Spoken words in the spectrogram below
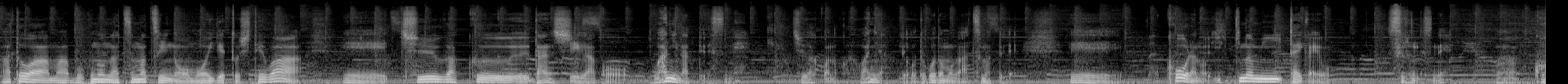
うん、あとはまあ僕の夏祭りの思い出としては、えー、中学男子がこう輪になってですね中学校の頃輪になって男どもが集まって、えー、コーラの一気飲み大会をするんですね、コ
